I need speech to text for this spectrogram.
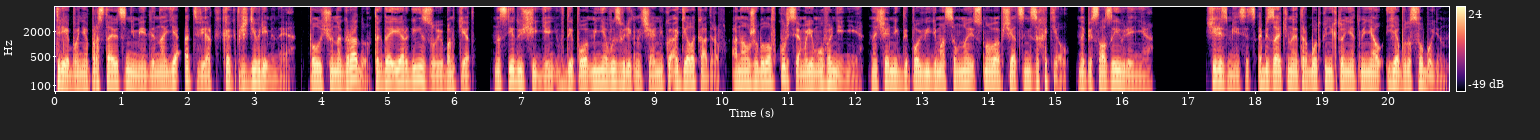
Требование проставиться немедленно я отверг как преждевременное. Получу награду, тогда и организую банкет. На следующий день в депо меня вызвали к начальнику отдела кадров. Она уже была в курсе о моем увольнении. Начальник депо, видимо, со мной снова общаться не захотел. Написал заявление. Через месяц обязательную отработку никто не отменял, я буду свободен.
